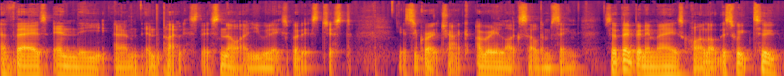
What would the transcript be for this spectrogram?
of theirs in the um, in the playlist. It's not a new release, but it's just it's a great track. I really like Seldom Scene. So they've been in my ears quite a lot this week too.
